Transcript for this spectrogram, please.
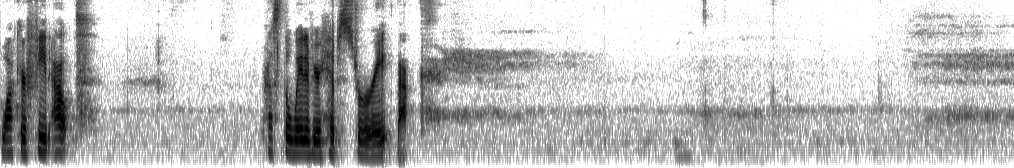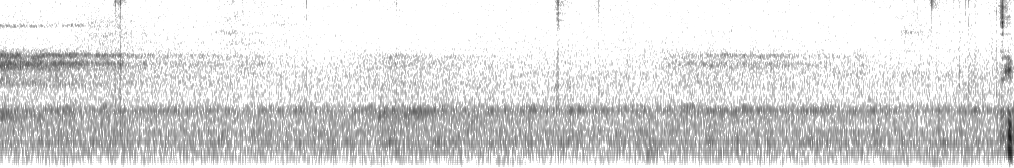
walk your feet out. Press the weight of your hips straight back. Take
